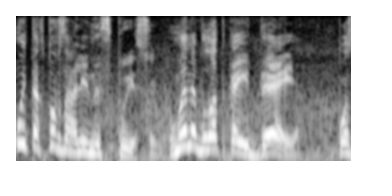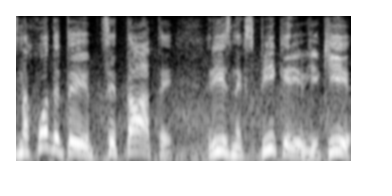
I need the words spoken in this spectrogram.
Ой, та хто взагалі не списує? У мене була така ідея познаходити цитати різних спікерів, які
